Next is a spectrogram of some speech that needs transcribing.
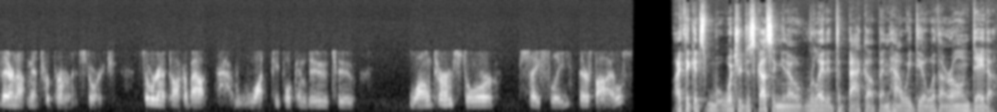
they're not meant for permanent storage. So we're going to talk about what people can do to long-term store safely their files I think it's what you're discussing, you know, related to backup and how we deal with our own data,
